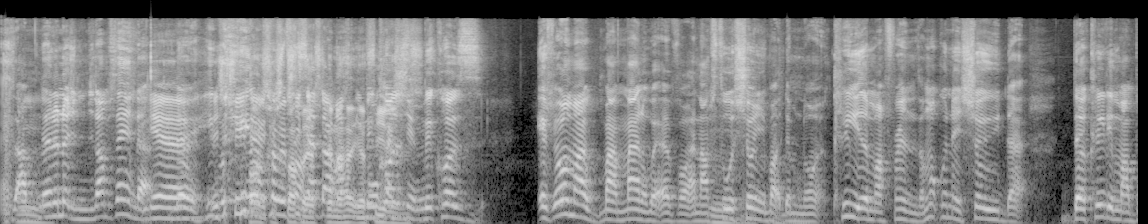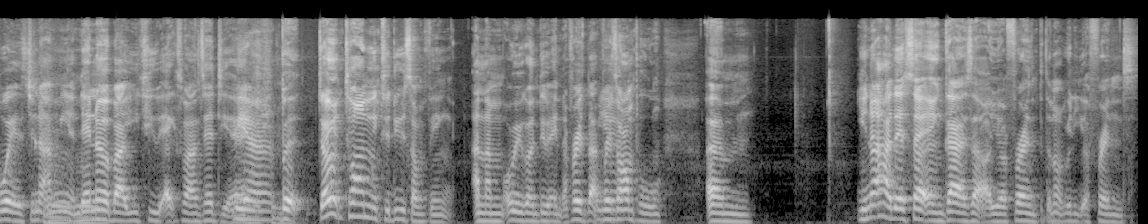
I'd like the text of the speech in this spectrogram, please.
'Cause I'm- No, no, no. Do you know what I'm saying? That Yeah, no, he it's was true he though. was Stuff coming from that's that gonna hurt your because, feelings. because if you're my, my man or whatever and I'm still showing you about them not clearly they're my friends, I'm not gonna show you that they're clearly my boys, do you know what I mean? And they know about you too, X, Y, and Z, yeah. Yeah. But don't tell me to do something and I'm already gonna do it. For, like, for example, um you know how there's certain guys that are your friends, but they're not really your friends.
